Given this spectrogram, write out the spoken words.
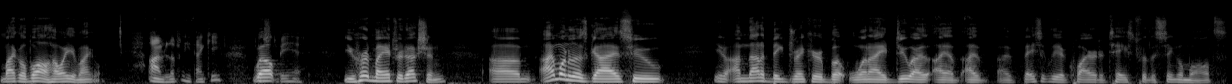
Michael Ball. How are you, Michael? I'm lovely, thank you. Well, Pleased to be here. you heard my introduction. Um, I'm one of those guys who, you know, I'm not a big drinker, but when I do, I, I have, I've, I've basically acquired a taste for the single malts,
